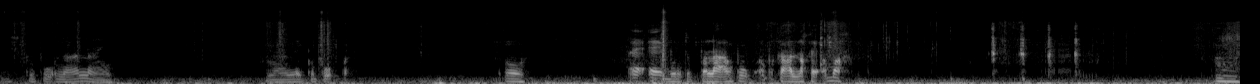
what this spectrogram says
Diyos po, nanay. Nanay ko po. Oh. Eh, eh, buntot pala ang po. Aba, kalaki, aba. Hmm.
